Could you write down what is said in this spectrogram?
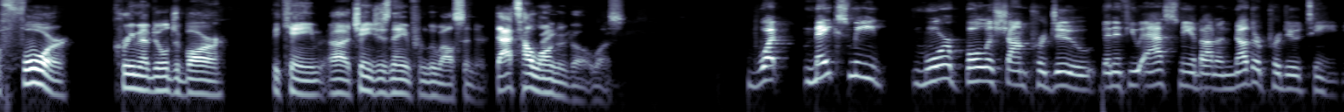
before Kareem Abdul Jabbar became uh changed his name from Lou Alcindor. That's how long ago it was. What makes me more bullish on Purdue than if you asked me about another Purdue team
